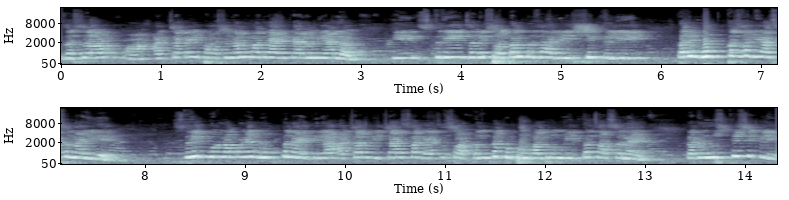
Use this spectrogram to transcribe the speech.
जसं आजच्या काही भाषणांमध्ये ऐकायला मिळालं की स्त्री जरी स्वतंत्र झाली शिकली तरी मुक्त झाली असं नाहीये. स्त्री पूर्णपणे मुक्त नाही. तिला आचार विचार सगळ्याचं स्वातंत्र्य कुटुंबातून मिळतच असं नाही. कारण नुसती शिकली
